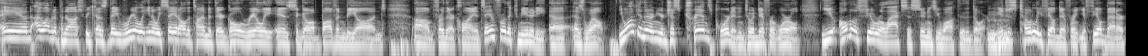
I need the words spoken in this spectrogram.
And I love it at Panache because they really, you know, we say it all the time, but their goal really is to go above and beyond um, for their clients and for the community uh, as well. You walk in there and you're just transported into a different world. You almost feel relaxed as soon as you walk through the door. You just totally feel different. You feel better.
